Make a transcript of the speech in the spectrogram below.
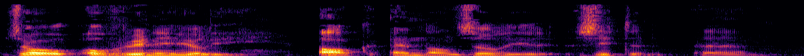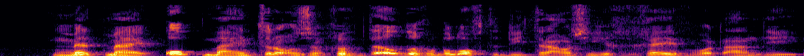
zo overwinnen jullie ook. En dan zullen jullie zitten uh, met mij op mijn troon. Dat een geweldige belofte die trouwens hier gegeven wordt aan die,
